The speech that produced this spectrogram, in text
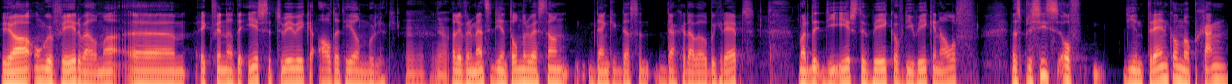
Ja, ongeveer wel. Maar ehm, ik vind dat de eerste twee weken altijd heel moeilijk. mhm, ja. Alleen voor mensen die in het onderwijs staan, denk ik dat, ze, dat je dat wel begrijpt. Maar de- die eerste week of die week en een half, dat is precies of die een trein komt op gang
